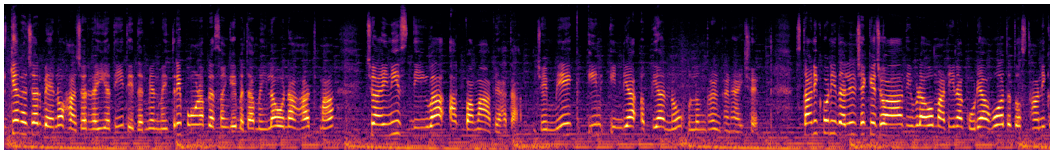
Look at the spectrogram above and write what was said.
અગિયાર હજાર બહેનો હાજર રહી હતી. તે દરમિયાન મૈત્રીપૂર્ણ પ્રસંગે બધા મહિલાઓના હાથમાં ચાઇનીઝ દીવા આપવામાં આવ્યા હતા, જે મેક ઇન ઇન્ડિયા અભિયાનનો ઉલ્લંઘન ગણાય છે. સ્થાનિકોની દલીલ છે કે જો આ દીવડાઓ માટીના કોડિયા હોત, તો સ્થાનિક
